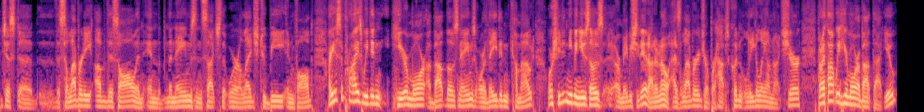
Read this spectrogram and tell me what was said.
just the celebrity of this all and, and the, the, names and such that were alleged to be involved. Are you surprised we didn't hear more about those names, or they didn't come out, or she didn't even use those, or maybe she did, I don't know, as leverage, or perhaps couldn't legally? I'm not sure. But I thought thought we'd hear more about that. You?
